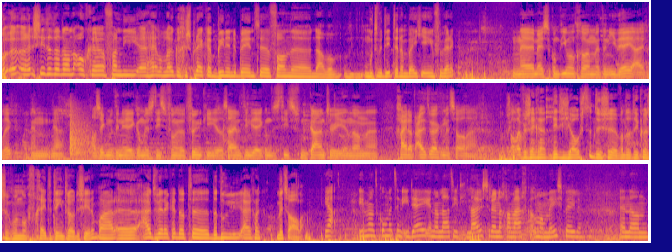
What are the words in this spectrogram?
uh, zitten er dan ook uh, van die hele leuke gesprekken binnen de band van, nou, moeten we dit er een beetje in verwerken? Nee, meestal komt iemand gewoon met een idee eigenlijk. En ja, als ik met een idee kom is het iets van funky. Als hij met een idee komt is het iets van country. En dan uh, ga je dat uitwerken met z'n allen. Ik zal even zeggen, dit is Joost. Dus, uh, want dat ik was nog vergeten te introduceren. Maar uh, uitwerken, dat, dat doen jullie eigenlijk met z'n allen. Ja, iemand komt met een idee en dan laat hij het luisteren. En dan gaan we eigenlijk allemaal meespelen. En dan,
